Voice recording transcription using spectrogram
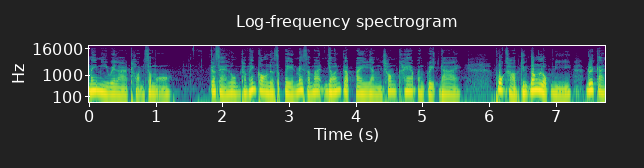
ไม่มีเวลาถอนสมอกระแสลมทำให้กองเรือสเปนไม่สามารถย้อนกลับไปยังช่องแคบอังกฤษได้ พวกเขาจึงต้องหลบหนีด้วยการ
